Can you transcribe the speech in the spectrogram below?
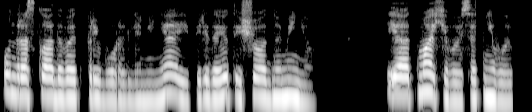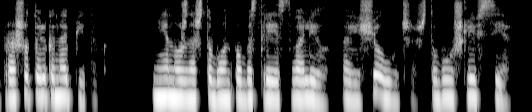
Он раскладывает приборы для меня и передает еще одно меню. Я отмахиваюсь от него и прошу только напиток. Мне нужно, чтобы он побыстрее свалил, а еще лучше, чтобы ушли все.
